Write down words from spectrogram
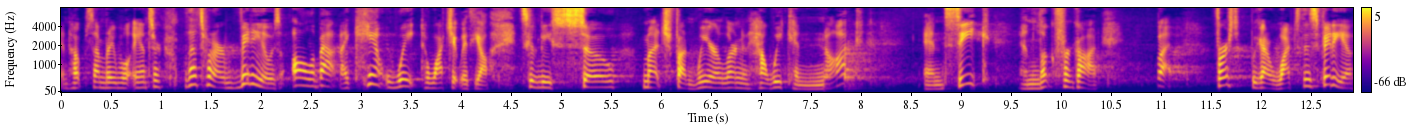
and hoped somebody will answer? Well, that's what our video is all about. I can't wait to watch it with y'all. It's going to be so much fun. We are learning how we can knock and seek and look for God. But first, we got to watch this video.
